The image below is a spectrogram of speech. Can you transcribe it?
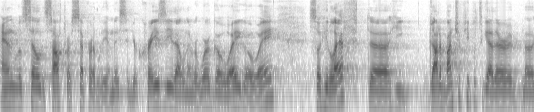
and we'll sell the software separately. And they said, you're crazy. That'll never work. Go away. Go away. So he left. Uh, he got a bunch of people together, uh,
